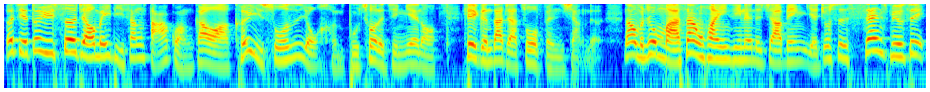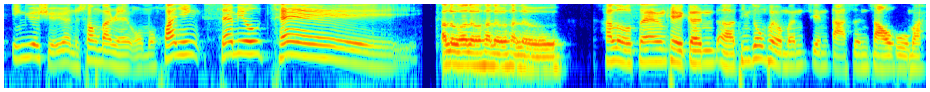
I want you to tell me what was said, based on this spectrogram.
而且对于社交媒体上打广告啊，可以说是有很不错的经验哦，可以跟大家做分享的。那我们就马上欢迎今天的嘉宾，也就是 Sense Music 音乐学院的创办人，我们欢迎 Samuel Tay。Hello，Hello，Hello，Hello，Hello，Sam，可以跟呃听众朋友们先打声招呼吗？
